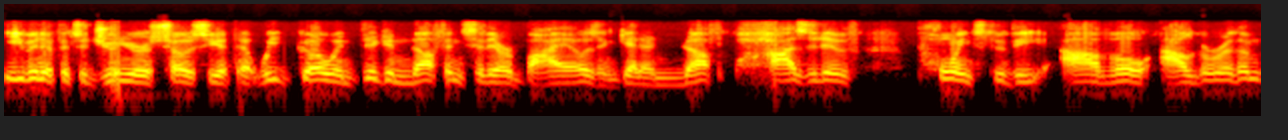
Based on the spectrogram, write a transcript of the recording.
even if it's a junior associate, that we go and dig enough into their bios and get enough positive points through the Avvo algorithm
